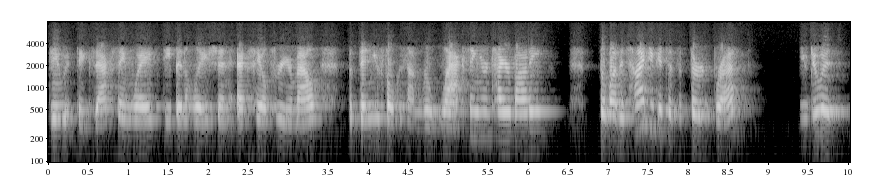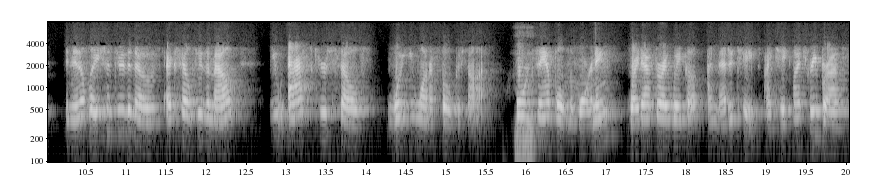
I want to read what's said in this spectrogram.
do it the exact same way deep inhalation, exhale through your mouth. But then you focus on relaxing your entire body. So by the time you get to the third breath, you do it an inhalation through the nose, exhale through the mouth. You ask yourself what you want to focus on. For mm-hmm. example, in the morning, right after I wake up, I meditate. I take my three breaths.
